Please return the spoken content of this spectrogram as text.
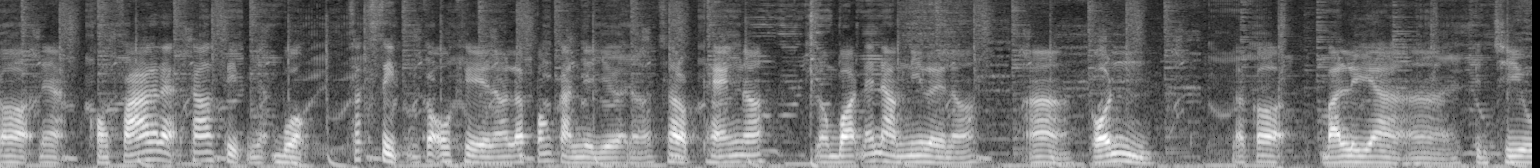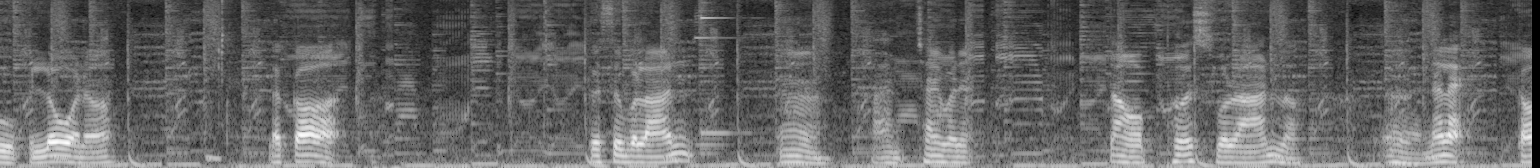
ก็เนี่ยของฟ้าก็แหละ 90 เนี่ยบวกสัก 10 ก็โอเคเนาะแล้วป้องกันเยอะๆเนาะสำหรับแทงค์เนาะลองบอสแนะนำนี่เลยเนาะอ่ากลแล้วก็บาเลียอ่าเป็นชิลเป็นโล่เนาะแล้วก็เพอร์เซเวอรันอ่าอ่านใช่ปะเนี่ยต้อเอาเพอร์เซเวอรันเหรอ เออ นั่นแหละ ก็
